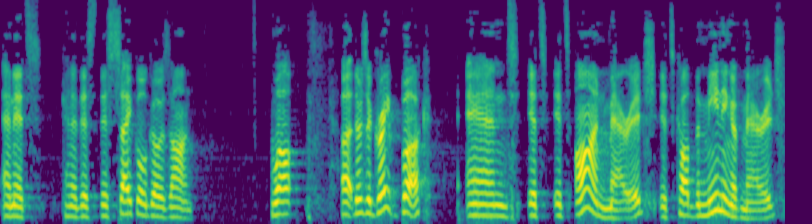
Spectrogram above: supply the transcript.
And it's kind of this, this cycle goes on. Well, uh, there's a great book, and it's, it's on marriage. It's called The Meaning of Marriage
